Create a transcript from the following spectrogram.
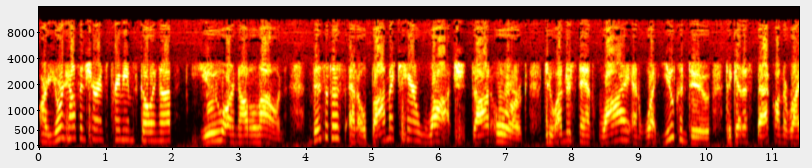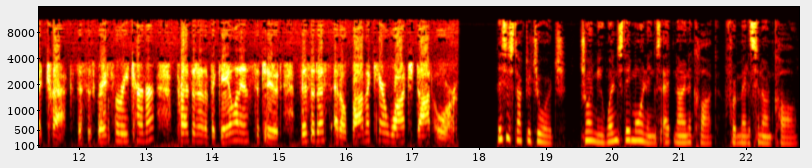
Are your health insurance premiums going up? You are not alone. Visit us at ObamacareWatch.org to understand why and what you can do to get us back on the right track. This is Grace Marie Turner, President of the Galen Institute. Visit us at ObamacareWatch.org. This is Dr. George. Join me Wednesday mornings at 9 o'clock for Medicine on Call.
